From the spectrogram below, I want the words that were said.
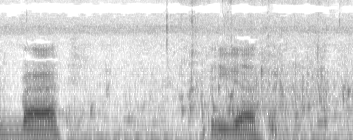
Not bad. Here You go.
